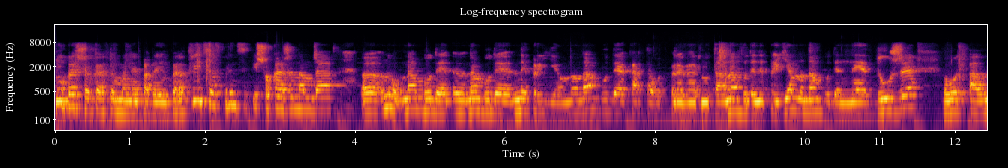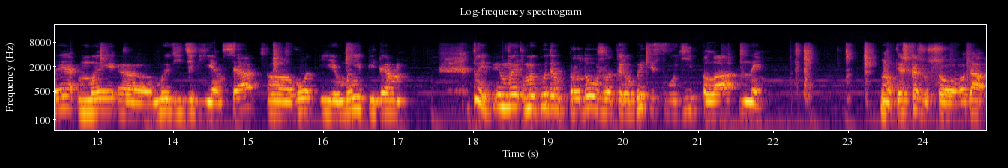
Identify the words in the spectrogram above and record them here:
Ну, перша карта в мене падає імператриця, в принципі, що каже нам, да. Е, ну, нам буде, е, нам буде неприємно, нам буде карта от перевернута, нам буде неприємно, нам буде не дуже. От, але ми, е, ми відіб'ємося, от, і ми підемо. Ну і ми, ми будемо продовжувати робити свої плани. Ну, я ж кажу, що да,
